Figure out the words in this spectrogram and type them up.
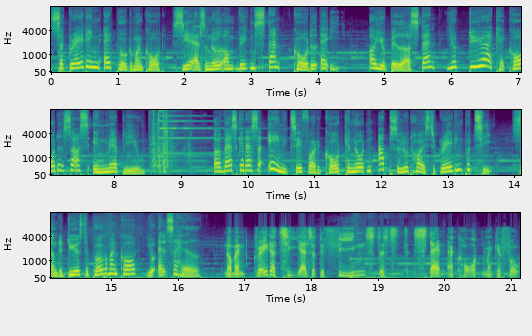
Så gradingen af et Pokémon-kort siger altså noget om, hvilken stand kortet er i. Og jo bedre stand, jo dyrere kan kortet så også ende med at blive. Og hvad skal der så egentlig til, for at et kort kan nå den absolut højeste grading på 10? Som det dyreste Pokémon-kort jo altså havde. Når man grader 10, altså det fineste stand af kort, man kan få,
